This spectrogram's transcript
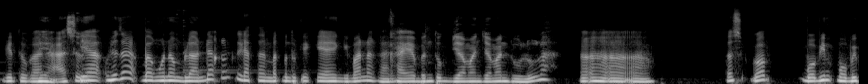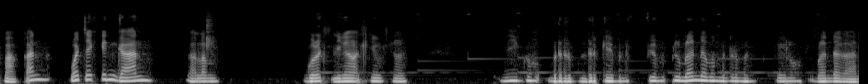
gitu kan Iya, asli. ya maksudnya bangunan Belanda kan kelihatan banget bentuknya kayak gimana kan Kayak bentuk zaman-zaman dulu lah. Heeh, heeh, heeh. terus gue Bobby Bobby makan gue check in kan dalam gue liat telinga telinga ini gue bener-bener kayak bener, film, film Belanda man bener man kayak film Belanda kan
